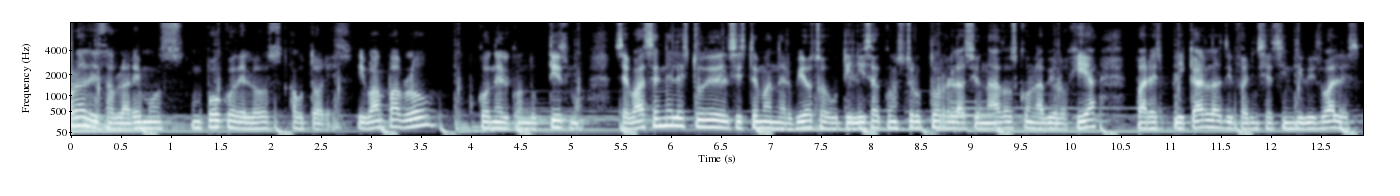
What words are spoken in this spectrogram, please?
Ahora les hablaremos un poco de los autores. Iván Pablo con el conductismo. Se basa en el estudio del sistema nervioso, utiliza constructos relacionados con la biología para explicar las diferencias individuales.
